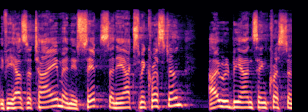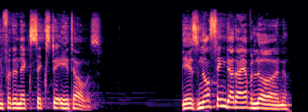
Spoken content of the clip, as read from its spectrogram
if he has the time and he sits and he asks me a question, I will be answering question for the next six to eight hours. There's nothing that I have learned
